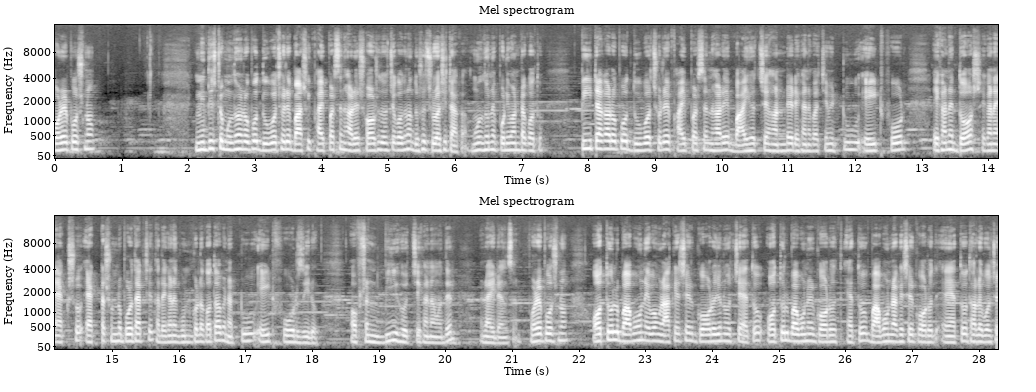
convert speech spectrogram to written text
পরের প্রশ্ন, নির্দিষ্ট মূলধনের ওপর দু বছরে বার্ষিক ফাইভ পার্সেন্ট হারে সরস্বতী হচ্ছে কত না? দুশো চুরাশি টাকা। মূলধনের পরিমাণটা কত? পি টাকার ওপর দু বছরে ফাইভ পার্সেন্ট হারে বাই হচ্ছে হান্ড্রেড এখানে পাচ্ছি আমি টু এইট ফোর এখানে দশ, এখানে একশো, একটা শূন্য পড়ে থাকছে, তাহলে এখানে গুণ করলে কত হবে না? Two eight four zero option B হচ্ছে এখানে আমাদের রাইট অ্যান্সার পরের প্রশ্ন, অতুল বাবন এবং রাকেশের গড় ওজন হচ্ছে এত, অতুল বাবনের গড় এত, বাবন, রাকেশের গড় এত, তাহলে বলছে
